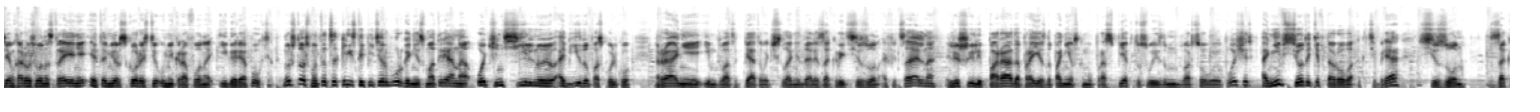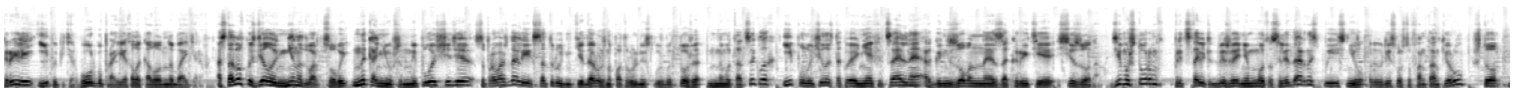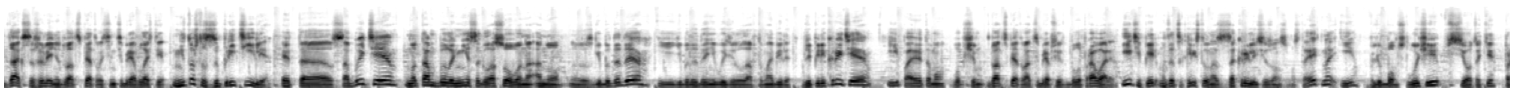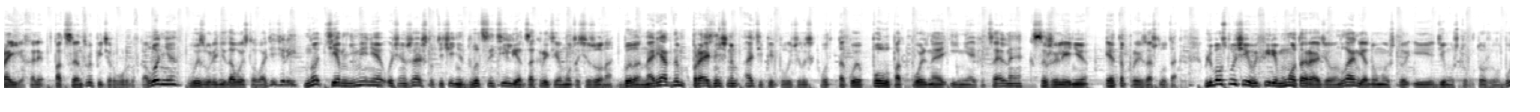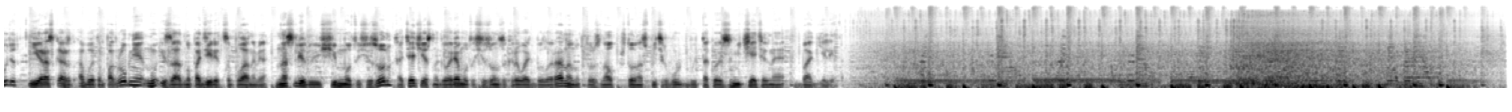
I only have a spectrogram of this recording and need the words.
Всем хорошего настроения, это «Мир скорости» у микрофона Игорь Апухтин. Ну что ж, мотоциклисты Петербурга, несмотря на очень сильную обиду, поскольку ранее им 25 числа не дали закрыть сезон официально, лишили парада проезда по Невскому проспекту с выездом на Дворцовую площадь, они все-таки 2 октября сезон закрыли и по Петербургу проехала колонна байкеров. Остановку сделали не на Дворцовой, на Конюшенной площади. Сопровождали их сотрудники дорожно-патрульной службы тоже на мотоциклах. И получилось такое неофициальное организованное закрытие сезона. Дима Штурм, представитель движения «Мотосолидарность», пояснил ресурсу Фонтанки.ру, что да, к сожалению, 25 сентября власти не то что запретили это событие, но там было не согласовано оно с ГИБДД, и ГИБДД не выделила автомобили для перекрытия, и поэтому, в общем, 25 октября все это было провалено. И теперь мотоциклисты у нас закрыли сезон самостоятельно и в любом случае все-таки проехали по центру Петербурга в колонне, вызвали недовольство водителей, но тем не менее очень жаль, что в течение 20 лет закрытие мотосезона было нарядным, праздничным, а теперь получилось вот такое полуподпольное и неофициальное, к сожалению, это произошло так. В любом случае, в эфире Моторадио онлайн, я думаю, что и Дима Штурм тоже будет, и расскажет об этом подробнее, ну и заодно поделится планами на следующий мотосезон, хотя, честно говоря, мотосезон закрывать было рано, но кто знал, что у нас в Петербурге будет такое замечательное бабье лето.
